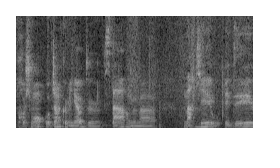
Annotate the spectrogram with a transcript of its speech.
Franchement, aucun coming out de star ne m'a marqué ou aidé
